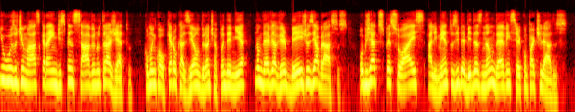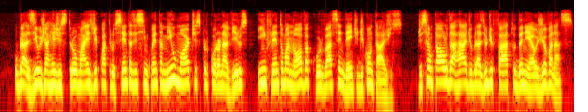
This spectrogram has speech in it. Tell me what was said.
e o uso de máscara é indispensável no trajeto. Como em qualquer ocasião durante a pandemia, não deve haver beijos e abraços. Objetos pessoais, alimentos e bebidas não devem ser compartilhados. O Brasil já registrou mais de 450 mil mortes por coronavírus e enfrenta uma nova curva ascendente de contágios. De São Paulo, da Rádio Brasil de Fato, Daniel Giovanaz.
